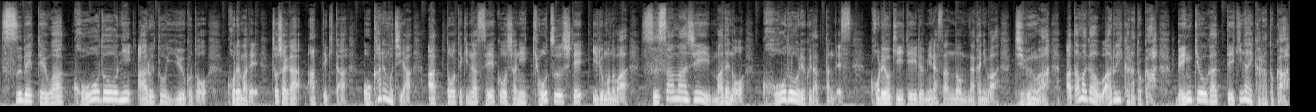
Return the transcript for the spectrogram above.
全ては行動にあるということ。これまで著者が会ってきたお金持ちや圧倒的な成功者に共通しているものは凄まじいまでの行動力だったんです。これを聞いている皆さんの中には自分は頭が悪いからとか勉強ができないからとか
